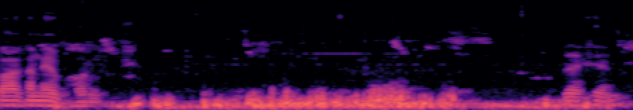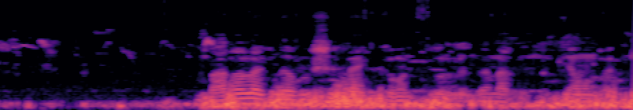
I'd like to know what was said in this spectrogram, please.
বাগানে ভরপুর। দেখেন, ভালো লাগলে অবশ্যই লাইক কমেন্ট করবেন, জানাবেন কেমন লাগল।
